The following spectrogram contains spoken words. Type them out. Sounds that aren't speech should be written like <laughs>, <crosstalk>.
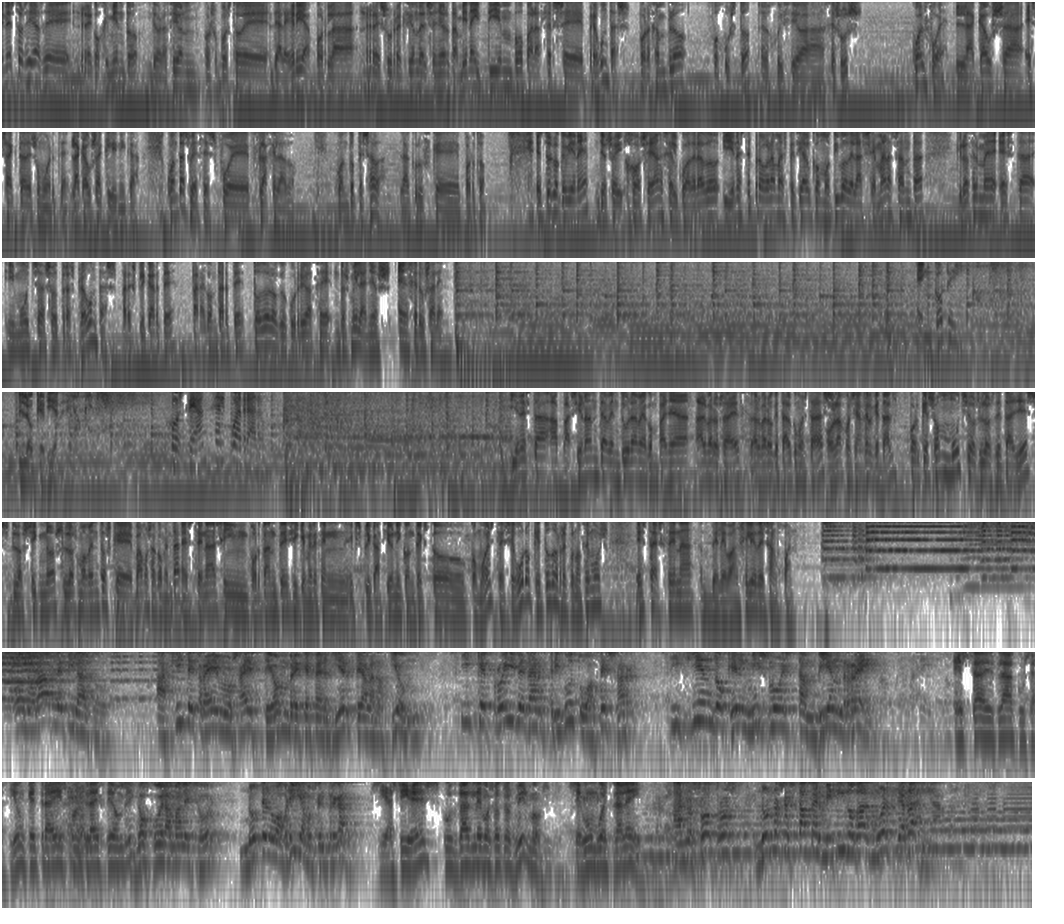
En estos días de recogimiento, de oración, por supuesto de, alegría por la resurrección del Señor, también hay tiempo para hacerse preguntas. Por ejemplo, ¿fue justo el juicio a Jesús? ¿Cuál fue la causa exacta de su muerte, la causa clínica? ¿Cuántas veces fue flagelado? ¿Cuánto pesaba la cruz que portó? Esto es lo que viene. Yo soy José Ángel Cuadrado y en este programa especial con motivo de la Semana Santa quiero hacerme esta y muchas otras preguntas para explicarte, para contarte todo lo que ocurrió hace dos mil años en Jerusalén. En COPE, lo que viene. Lo que viene. José Ángel Cuadrado. Y en esta apasionante aventura me acompaña Álvaro Saez. Álvaro, ¿qué tal? ¿Cómo estás? Hola, José Ángel, ¿qué tal? Porque son muchos los detalles, los signos, los momentos que vamos a comentar. Escenas importantes y que merecen explicación y contexto como este. Seguro que todos reconocemos esta escena del Evangelio de San Juan. Honorable Pilato, aquí te traemos a este hombre que pervierte a la nación y que prohíbe dar tributo a César diciendo que él mismo es también rey. ¿Esa es la acusación que traéis contra este hombre? Si no fuera malhechor, no te lo habríamos entregado. Si así es, juzgadle vosotros mismos, según vuestra ley. A nosotros no nos está permitido dar muerte a nadie.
